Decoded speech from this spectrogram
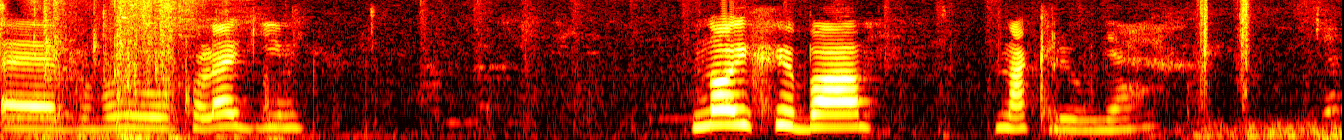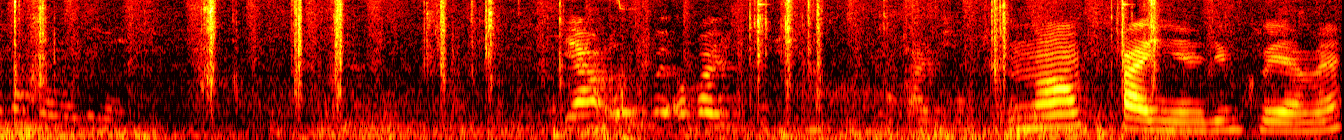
e, u kolegi. No i chyba nakrył mnie. Ja. Słuchajcie. No fajnie, dziękujemy.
